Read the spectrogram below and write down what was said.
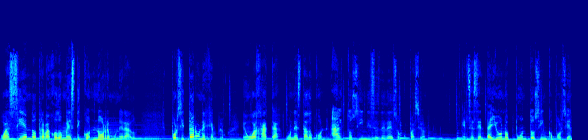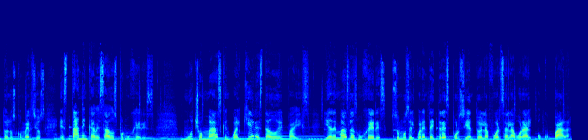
o haciendo trabajo doméstico no remunerado. Por citar un ejemplo, en Oaxaca, un estado con altos índices de desocupación, el 61.5% de los comercios están encabezados por mujeres, mucho más que en cualquier estado del país. Y además las mujeres somos el 43% de la fuerza laboral ocupada,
